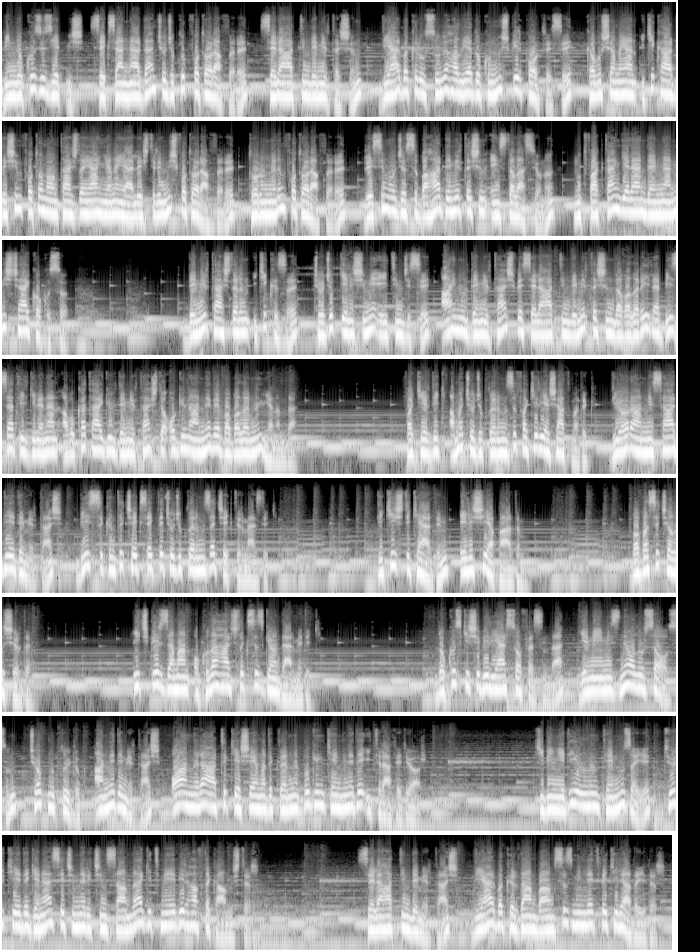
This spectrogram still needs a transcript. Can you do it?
1970-80'lerden çocukluk fotoğrafları, Selahattin Demirtaş'ın, Diyarbakır usulü halıya dokunmuş bir portresi, kavuşamayan iki kardeşin fotomontajla yan yana yerleştirilmiş fotoğrafları, torunların fotoğrafları, resim hocası Bahar Demirtaş'ın enstalasyonu, mutfaktan gelen demlenmiş çay kokusu. Demirtaşların iki kızı, çocuk gelişimi eğitimcisi Aynur Demirtaş ve Selahattin Demirtaş'ın davalarıyla bizzat ilgilenen avukat Aygül Demirtaş da o gün anne ve babalarının yanında. Fakirdik ama çocuklarımızı fakir yaşatmadık, diyor anne Sadiye Demirtaş, biz sıkıntı çeksek de çocuklarımıza çektirmezdik. Dikiş dikerdim, el işi yapardım. Babası çalışırdı. Hiçbir zaman okula harçlıksız göndermedik. 9 kişi bir yer sofrasında, yemeğimiz ne olursa olsun, çok mutluyduk. Anne Demirtaş, o anları artık yaşayamadıklarını bugün kendine de itiraf ediyor. 2007 yılının Temmuz ayı, Türkiye'de genel seçimler için sandığa gitmeye bir hafta kalmıştır. Selahattin Demirtaş, Diyarbakır'dan bağımsız milletvekili adayıdır.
